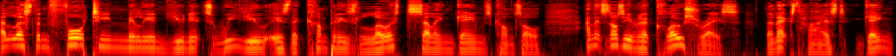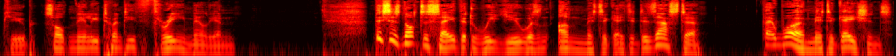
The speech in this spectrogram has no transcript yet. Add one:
At less than 14 million units, Wii U is the company's lowest selling games console, and it's not even a close race. The next highest, GameCube, sold nearly 23 million. This is not to say that Wii U was an unmitigated disaster. There were mitigations.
